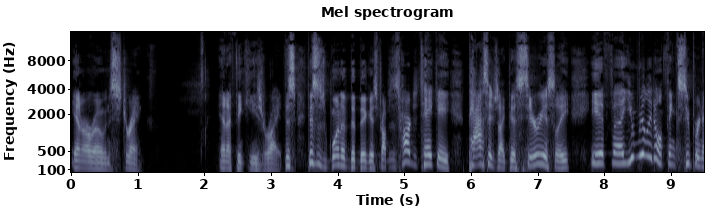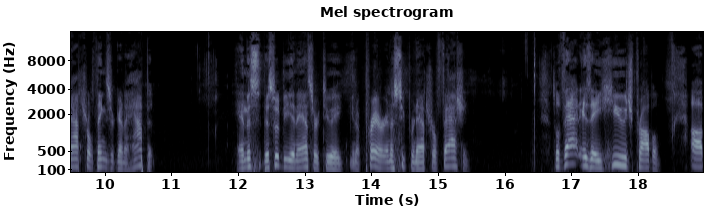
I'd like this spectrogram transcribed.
in our own strength. And I think he's right. This, this is one of the biggest problems. It's hard to take a passage like this seriously if uh, you really don't think supernatural things are going to happen. And this, this would be an answer to a, you know, prayer in a supernatural fashion. So that is a huge problem. Uh,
